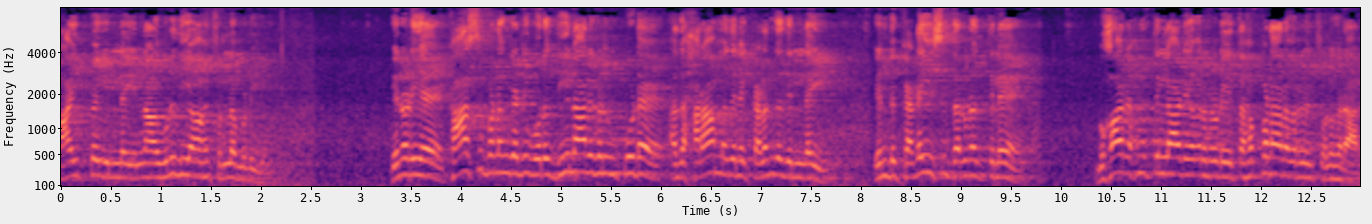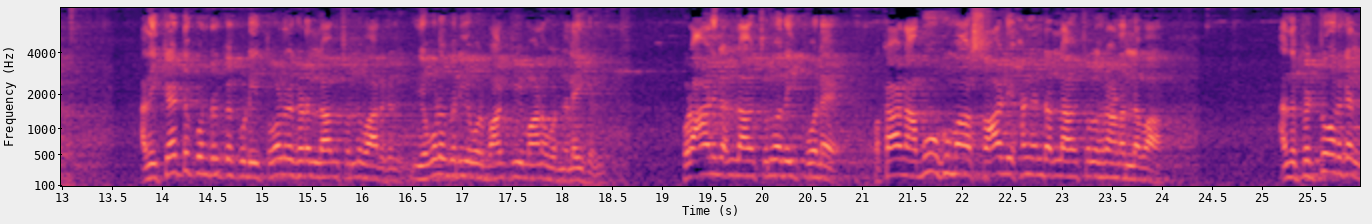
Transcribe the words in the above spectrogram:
வாய்ப்பே இல்லை. என்னால் உறுதியாக சொல்ல முடியும். என்னுடைய காசு பணங்களில் ஒரு தீனார்களும் கூட அது ஹராம் அதில் கலந்ததில்லை என்று கடைசி தருணத்திலே புகார் அஹமத்துல்லாடி அவர்களுடைய தகப்பனார் அவர்கள் சொல்கிறார்கள். அதை கேட்டுக்கொண்டிருக்கக்கூடிய தோழர்கள் எல்லாம் சொல்லுவார்கள் இது எவ்வளோ பெரிய ஒரு பாக்கியமான ஒரு நிலைகள். குரானில் அல்லாஹ் சொல்வதைப் போல வக்கான அபூஹுமா சாலிஹன் என்று அல்லாஹ் சொல்கிறான் அல்லவா? அந்த பெற்றோர்கள்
